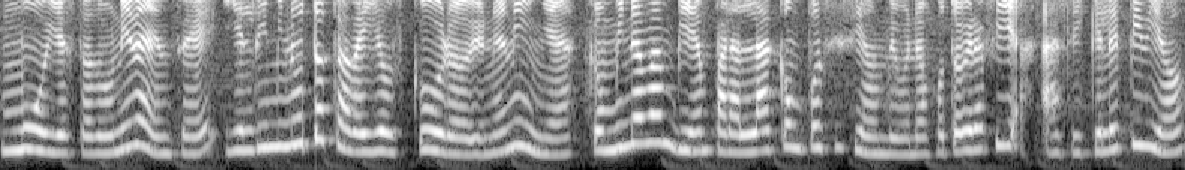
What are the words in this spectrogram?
muy estadounidense, y el diminuto cabello oscuro de una niña combinaban bien para la composición de una fotografía, así que le pidió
